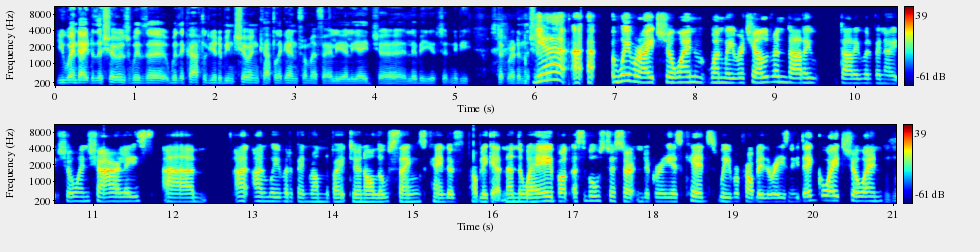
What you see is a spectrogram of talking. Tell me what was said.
you went out to the shows with the with the cattle. You'd have been showing cattle again from a fairly early age, uh, Libby. You'd certainly be stuck right in the show. Yeah, uh, we were out showing when we were children. Daddy, Daddy would have been out showing Charlie's, um, and, and we would have been running about doing all those things, kind of probably getting in the way. But I suppose to a certain degree, as kids, we were probably the reason he did go out showing. Mm-hmm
